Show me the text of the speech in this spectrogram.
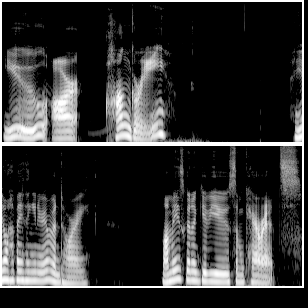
You are hungry, and you don't have anything in your inventory. Mommy's gonna give you some carrots.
